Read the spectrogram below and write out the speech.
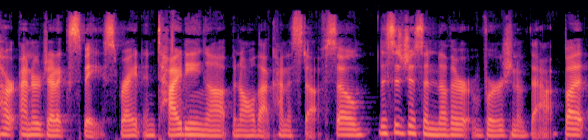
our energetic space, right? And tidying up and all that kind of stuff. So, this is just another version of that. But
